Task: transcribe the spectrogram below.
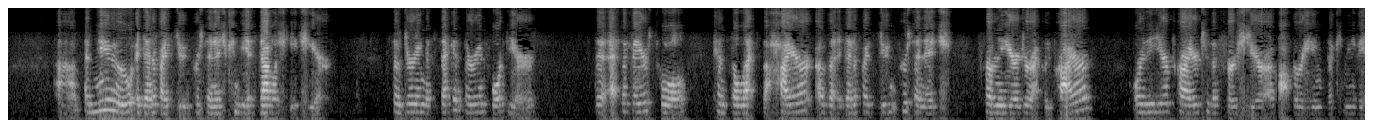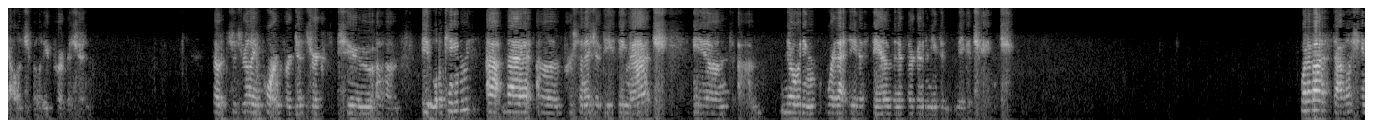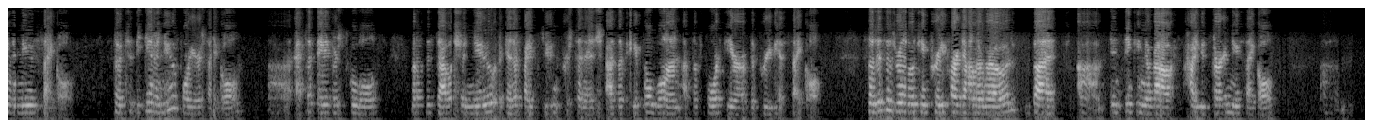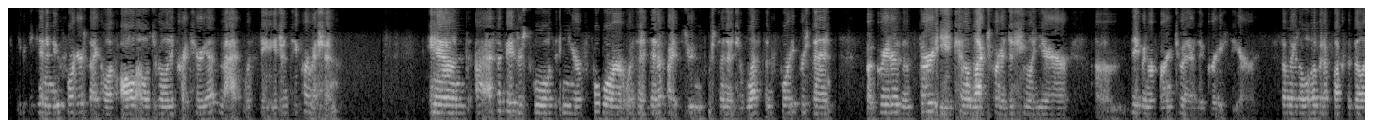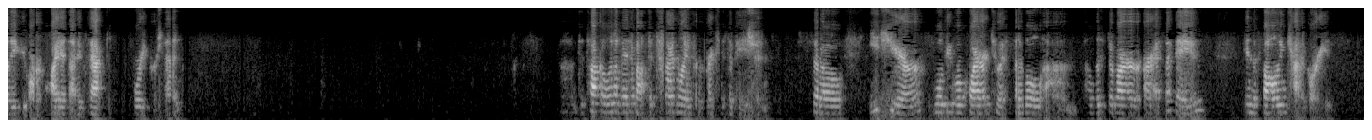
Um, a new identified student percentage can be established each year. So during the second, third, and fourth years, the SFA or school can select the higher of the identified student percentage from the year directly prior or the year prior to the first year of operating the community eligibility provision. So it's just really important for districts to um, be looking at that um, percentage of DC match and um, knowing where that data stands and if they're going to need to make a change. What about establishing a new cycle? So to begin a new four-year cycle, uh, SFAs or schools must establish a new identified student percentage as of April 1 of the fourth year of the previous cycle. So this is really looking pretty far down the road, but um, in thinking about how you start a new cycle, um, you begin a new four-year cycle if all eligibility criteria is met with state agency permission. And uh, SFAs are schools in year four with an identified student percentage of less than 40% but greater than 30 can elect for an additional year. Um, they've been referring to it as a grace year. So there's a little bit of flexibility if you aren't quite at that exact 40%. Um, to talk a little bit about the timeline for participation. So each year, we'll be required to assemble um, a list of our, our SFAs in the following categories.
